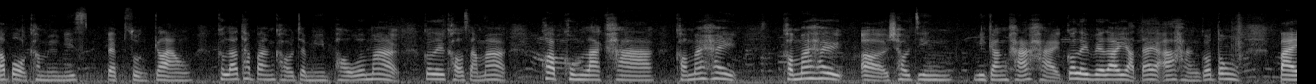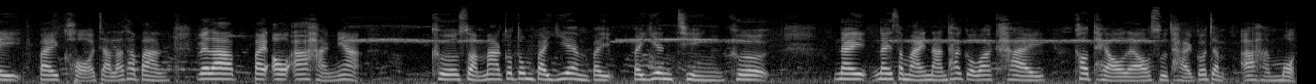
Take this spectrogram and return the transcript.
ระบบคอมมิวนิสต์แบบส่วนกลาง คือรัฐบาลเขาจะมี power มาก ก็เลยเขาสามารถควบคุมราคา เขาไม่ให้เขาไม่ให้ชาวจีนมีการค้าขาย ก็เลยเวลาอยากได้อาหารก็ต้องไปไปขอจากรัฐบาล เวลาไปเอาอาหารเนี่ย คือส่วนมากก็ต้องไปเยี่ยมไปไปเยี่ยมทิ้งคือในในสมัยนั้นถ้าเกิดว่าใครเข้าแถวแล้วสุดท้ายก็จะอาหารหมด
